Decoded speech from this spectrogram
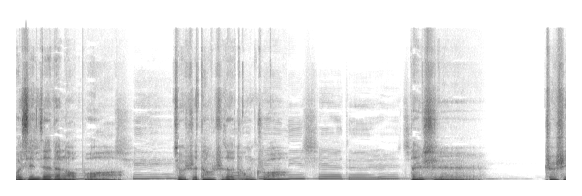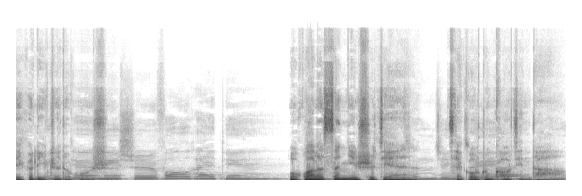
我现在的老婆就是当时的同桌，但是这是一个励志的故事。我花了三年时间在高中靠近她，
